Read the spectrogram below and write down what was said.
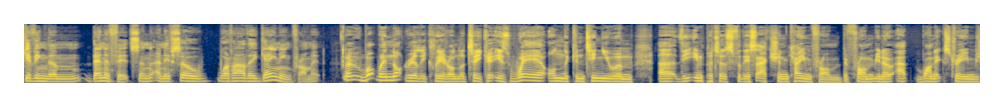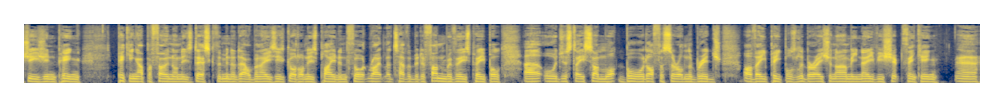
giving them benefits? And, and if so, what are they gaining from it? Uh, what we're not really clear on, Latika, is where on the continuum uh, the impetus for this action came from. From, you know, at one extreme, Xi Jinping picking up a phone on his desk the minute Albanese's got on his plane and thought, right, let's have a bit of fun with these people, uh, or just a somewhat bored officer on the bridge of a People's Liberation Army Navy ship thinking, eh,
